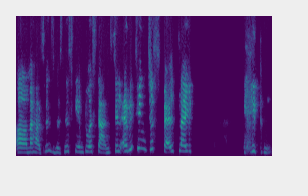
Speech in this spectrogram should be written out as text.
Uh, my husband's business came to a standstill. Everything just felt like hit me.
